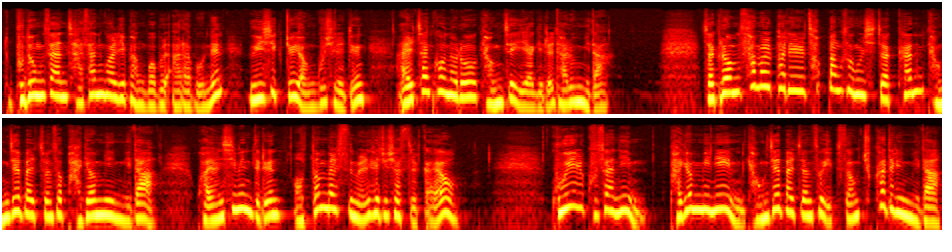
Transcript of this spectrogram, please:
또 부동산 자산 관리 방법을 알아보는 의식주 연구실 등 알찬 코너로 경제 이야기를 다룹니다. 자, 그럼 3월 8일 첫 방송을 시작한 경제발전소 박연미입니다. 과연 시민들은 어떤 말씀을 해주셨을까요? 9194님, 박연미님 경제발전소 입성 축하드립니다.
